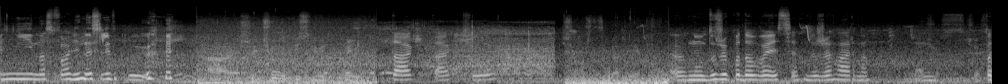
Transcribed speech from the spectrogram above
Ні, насправді не слідкую. А чи чули пісню від України? Так, так, чула. Що можете сказати? Е, Ну, дуже подобається, дуже гарно. Що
